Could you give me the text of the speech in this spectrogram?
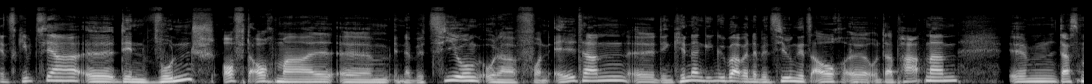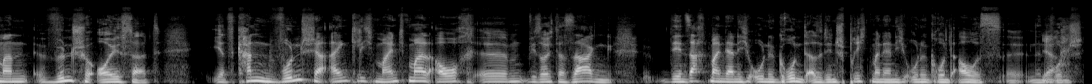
Jetzt gibt's ja äh, den Wunsch, oft auch mal ähm, in der Beziehung oder von Eltern äh, den Kindern gegenüber, aber in der Beziehung jetzt auch äh, unter Partnern, ähm, dass man Wünsche äußert. Jetzt kann ein Wunsch ja eigentlich manchmal auch, ähm, wie soll ich das sagen, den sagt man ja nicht ohne Grund, also den spricht man ja nicht ohne Grund aus, äh, einen ja. Wunsch.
